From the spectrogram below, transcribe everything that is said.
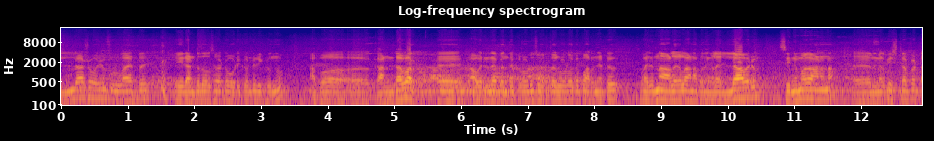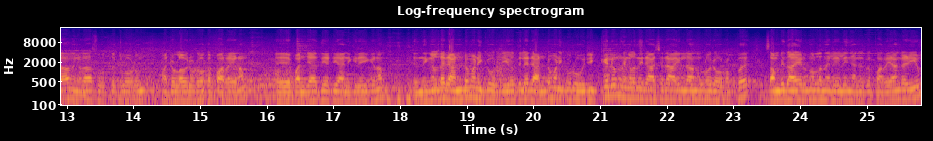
എല്ലാ ഷോയും ഫുള്ളായിട്ട് ഈ രണ്ട് ദിവസമായിട്ട് ഓടിക്കൊണ്ടിരിക്കുന്നു. അപ്പോൾ കണ്ടവർ അവരുടെ ബന്ധുക്കളോടും സുഹൃത്തുക്കളോടൊക്കെ പറഞ്ഞിട്ട് വരുന്ന ആളുകളാണ്. അപ്പോൾ നിങ്ങളെല്ലാവരും സിനിമ കാണണം. നിങ്ങൾക്ക് ഇഷ്ടപ്പെട്ട നിങ്ങളുടെ സുഹൃത്തുക്കളോടും മറ്റുള്ളവരോടും ഒക്കെ പറയണം. പഞ്ചായത്ത് കെട്ടി അനുഗ്രഹിക്കണം. നിങ്ങളുടെ രണ്ട് മണിക്കൂർ ജീവിതത്തിലെ രണ്ട് മണിക്കൂർ ഒരിക്കലും നിങ്ങൾ നിരാശരായില്ല എന്നുള്ള ഒരു ഉറപ്പ് സംവിധായകർ എന്നുള്ള നിലയിൽ ഞങ്ങൾക്ക് പറയാൻ കഴിയും.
